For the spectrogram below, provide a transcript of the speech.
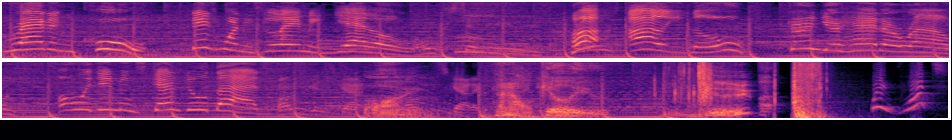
red and cool. This one is lame and yellow. So you Huh? I know. Turn your head around. Only demons can do that. Pumpkin's got. Fine. Pumpkin's got a. Then I'll kill you. Wait, what?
